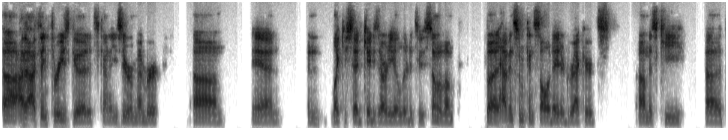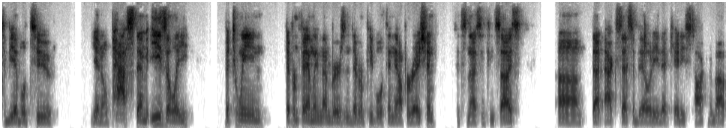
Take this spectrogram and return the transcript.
Uh, I, I think three is good. It's kind of easy to remember. Um, and and like you said, Katie's already alluded to some of them, but having some consolidated records um, is key uh, to be able to, you know, pass them easily between different family members and different people within the operation. It's nice and concise. Um, that accessibility that Katie's talking about.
